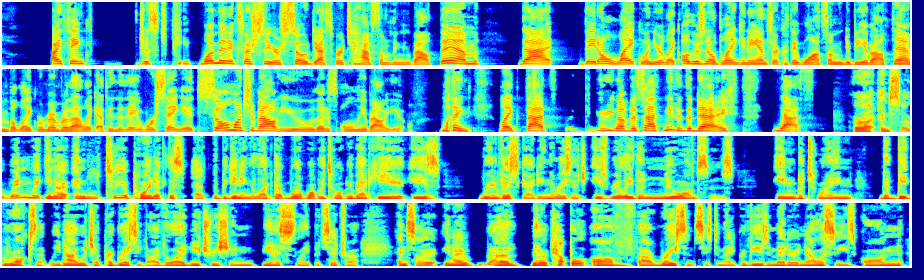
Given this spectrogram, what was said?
I think just pe- women, especially, are so desperate to have something about them that they don't like when you're like, oh, there's no blanket answer because they want something to be about them. But like, remember that, like, at the end of the day, we're saying it's so much about you that it's only about you. Like, like that's the beauty of this at the end of the day. Yes. All right. And so when we, you know, and to your point at this, at the beginning, like that, what we're talking about here is we're investigating the research is really the nuances in between the big rocks that we know, which are progressive overload, nutrition, you know, sleep, etc. And so, you know, uh, there are a couple of uh, recent systematic reviews and meta-analyses on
